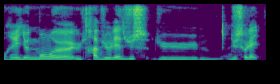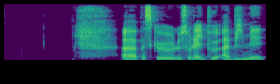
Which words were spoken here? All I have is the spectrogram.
rayonnement euh, ultraviolet du, du soleil. Euh, parce que le soleil peut abîmer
